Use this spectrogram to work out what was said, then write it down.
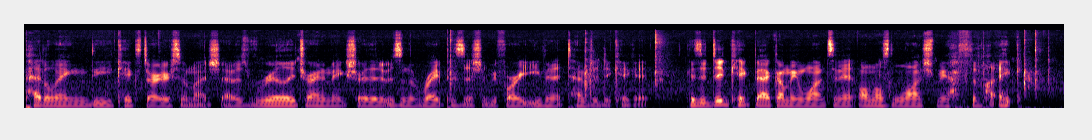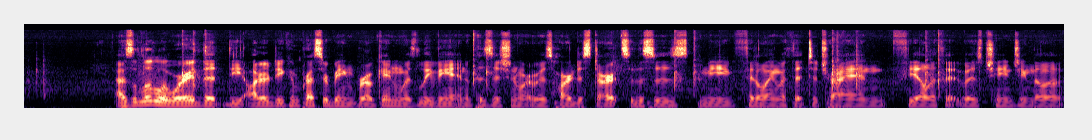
pedaling the Kickstarter so much. I was really trying to make sure that it was in the right position before I even attempted to kick it. Because it did kick back on me once and it almost launched me off the bike. I was a little worried that the auto decompressor being broken was leaving it in a position where it was hard to start, so this was me fiddling with it to try and feel if it was changing the,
